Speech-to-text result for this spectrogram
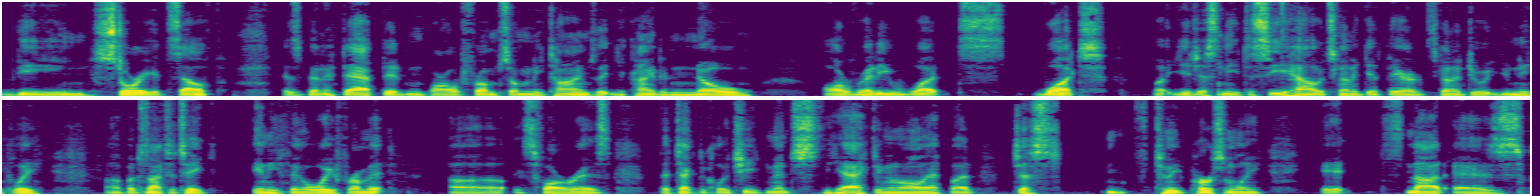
the story itself has been adapted and borrowed from so many times that you kind of know already what's what, but you just need to see how it's going to get there. It's going to do it uniquely, uh, but it's not to take anything away from it uh, as far as the technical achievements, the acting, and all that. But just to me personally, it's not as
